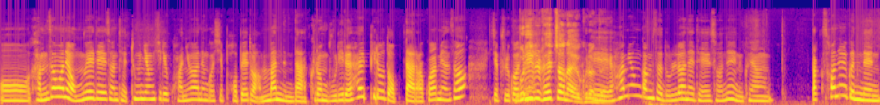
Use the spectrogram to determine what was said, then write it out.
어, 감사원의 업무에 대해선 대통령실이 관여하는 것이 법에도 안 맞는다. 그런 무리를 할 필요도 없다라고 하면서 이제 불거진 무리를 했잖아요. 그런데 네, 하명 감사 논란에 대해서는 그냥 딱 선을 긋는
